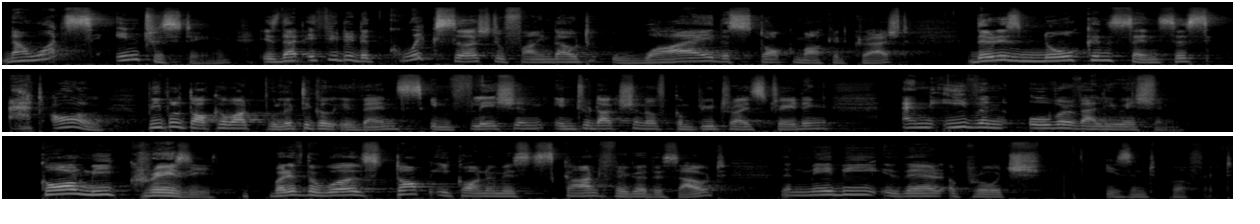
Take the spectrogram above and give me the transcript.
Now, what's interesting is that if you did a quick search to find out why the stock market crashed, there is no consensus at all. People talk about political events, inflation, introduction of computerized trading, and even overvaluation. Call me crazy, but if the world's top economists can't figure this out, then maybe their approach isn't perfect.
